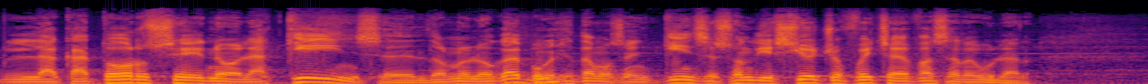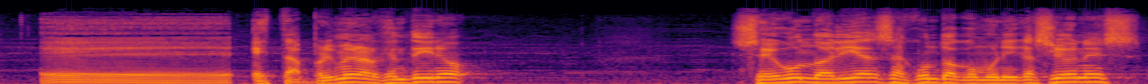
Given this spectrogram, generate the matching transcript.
la 14, no, la 15 del torneo local, porque ya estamos en 15, son 18 fechas de fase regular. Eh, está primero argentino, Segundo, Alianza junto a Comunicaciones.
